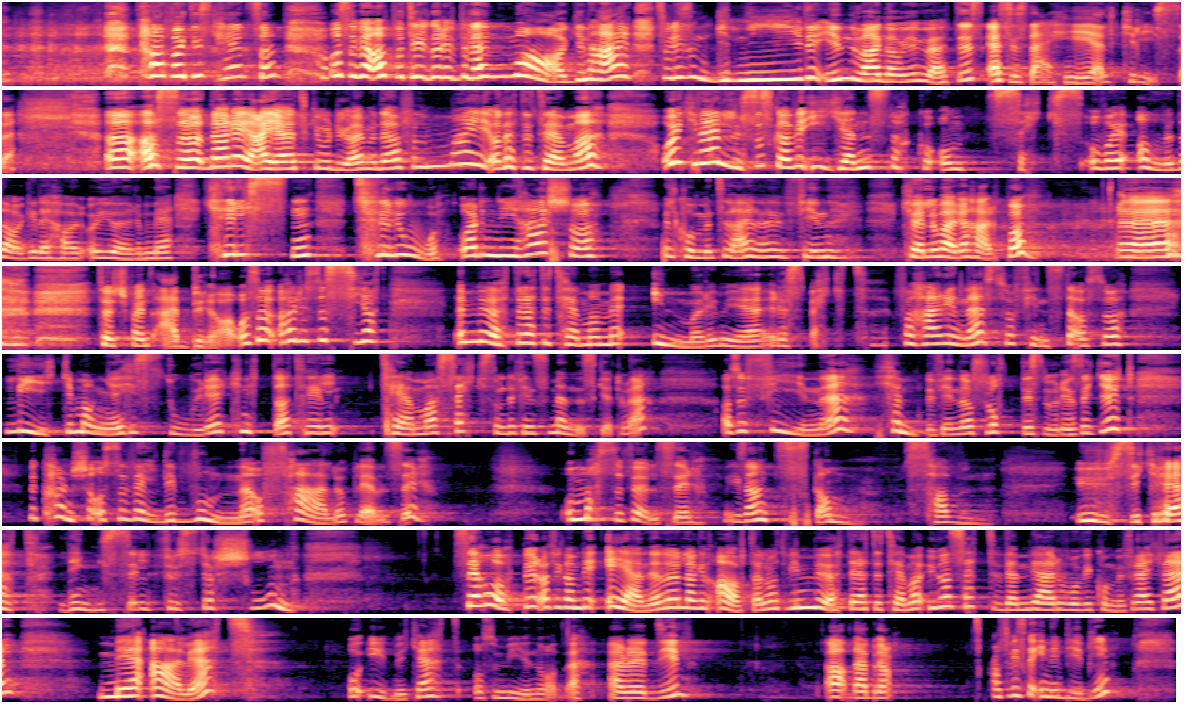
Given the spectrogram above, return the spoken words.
Det er faktisk helt sant. Og som jeg opp og til går inn på den magen her, som liksom gnir det inn hver gang vi møtes. Jeg syns det er helt krise. Uh, altså, Der er jeg. Jeg vet ikke hvor du er, men det er iallfall meg og dette temaet. Og i kveld så skal vi igjen snakke om sex, og hva i alle dager det har å gjøre med kristen tro. Og er du ny her, så velkommen til deg. Det er en fin kveld å være her på. Uh, touchpoint er bra. Og så har jeg lyst til å si at jeg møter dette temaet med innmari mye respekt. For her inne så fins det altså like mange historier knytta til temaet sex som det fins mennesker, tror jeg. Altså fine, kjempefine og flotte historier, sikkert. Men kanskje også veldig vonde og fæle opplevelser. Og masse følelser. ikke sant? Skam, savn, usikkerhet, lengsel, frustrasjon. Så jeg håper at vi kan bli enige og lage en avtale om at vi møter dette temaet uansett hvem vi er og hvor vi kommer fra i kveld, med ærlighet og ydmykhet og så mye nåde. Er det deal? Ja, det er bra. Altså, Vi skal inn i Bibelen,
